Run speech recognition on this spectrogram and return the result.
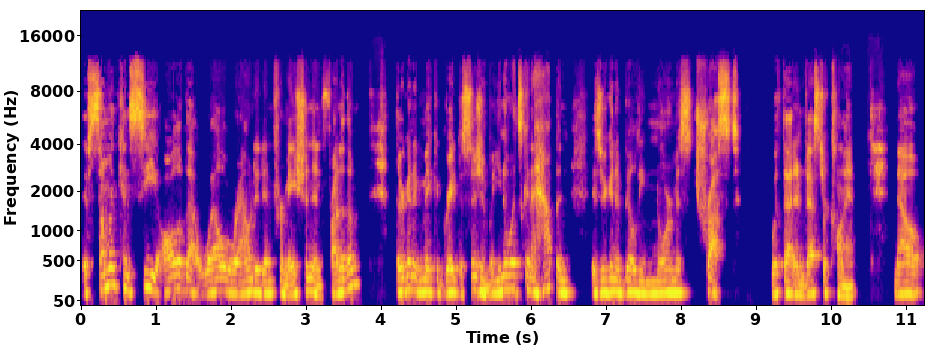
if someone can see all of that well-rounded information in front of them they're going to make a great decision. But you know what's going to happen is you're going to build enormous trust with that investor client now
